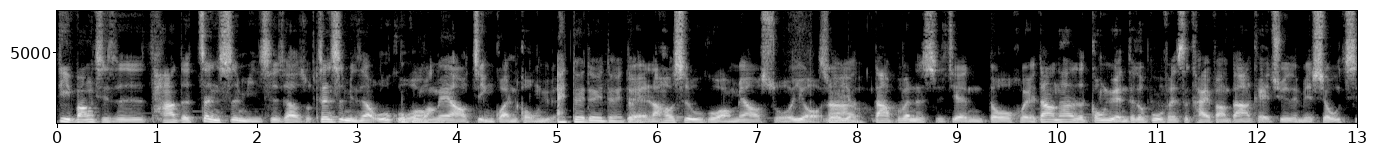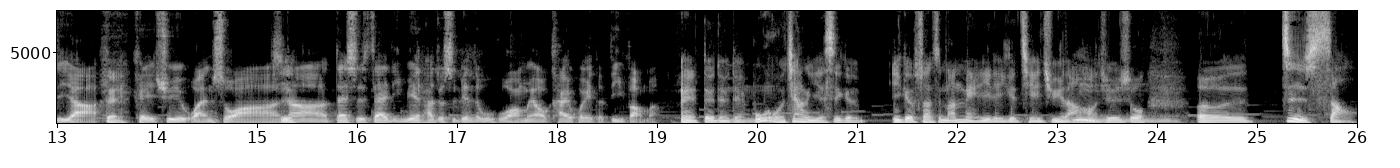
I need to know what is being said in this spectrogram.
地方其实它的正式名词叫做正式名字叫五谷王庙景观公园。哎，对对对对，对，然后是五谷王庙所有，所有大部分的时间都会。当然，它的公园这个部分是开放，大家可以去里面休憩啊，对，可以去玩耍啊。那但是在里面，它就是变成五谷王庙开会的地方嘛。哎，对对对。不过我这样也是一个一个算是蛮美丽的一个结局啦。哈，就是说，呃，至少。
